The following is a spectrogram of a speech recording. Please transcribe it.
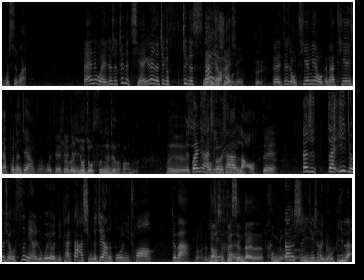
不喜欢。But anyway，就是这个前院的这个这个 style 是还行，。对，对，这种贴面我可能要贴一下，不能这样子，我觉得。是的，这一九九四年建的房子，那也对，关键还是因为小30年。它老，对。但是在一九九四年，如果有你看大型的这样的玻璃窗，对吧？是吧？这当时最现代的风格。当时已经是很牛逼了，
